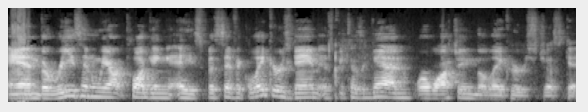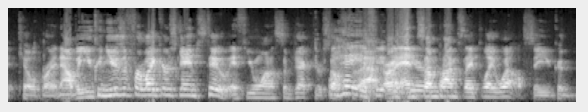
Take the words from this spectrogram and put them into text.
And the reason we aren't plugging a specific Lakers game is because, again, we're watching the Lakers just get killed right now. But you can use it for Lakers games too if you want to subject yourself Well, hey, to that. you- and sometimes they play well, so you could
